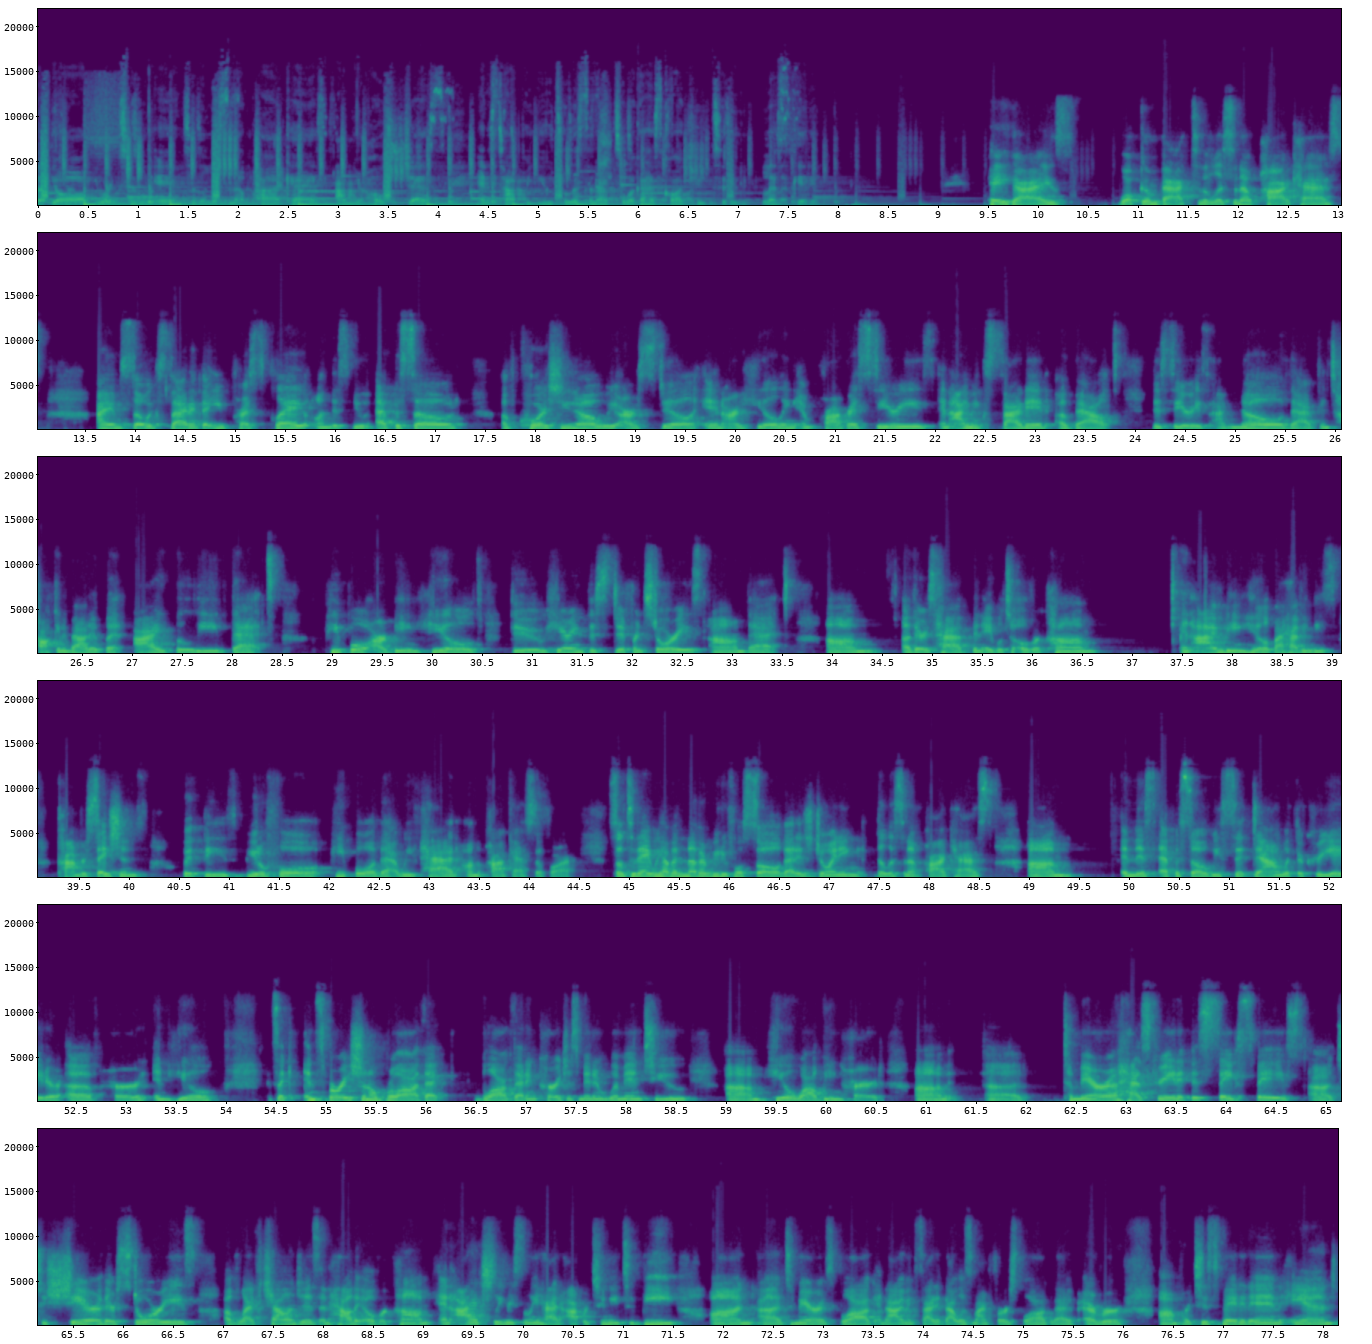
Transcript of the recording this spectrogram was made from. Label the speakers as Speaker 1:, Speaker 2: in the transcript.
Speaker 1: Up, y'all? You are tuned in to the Listen Up podcast. I'm your host, Jess, and it's time for you to listen up to what God has called you to do. Let's get it. Hey, guys. Welcome back to the Listen Up podcast. I am so excited that you pressed play on this new episode. Of course, you know, we are still in our Healing and Progress series, and I'm excited about this series. I know that I've been talking about it, but I believe that people are being healed through hearing this different stories um, that um, others have been able to overcome. And I'm being healed by having these conversations with these beautiful people that we've had on the podcast so far. So today we have another beautiful soul that is joining the Listen Up podcast. Um, in this episode, we sit down with the creator of Heard and Heal. It's like inspirational blog that blog that encourages men and women to um, heal while being heard. Um, uh, Tamara has created this safe space uh, to share their stories of life challenges and how they overcome. And I actually recently had opportunity to be on uh, Tamara's blog, and I'm excited. That was my first blog that I've ever um, participated in, and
